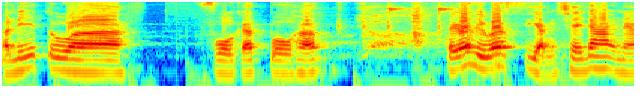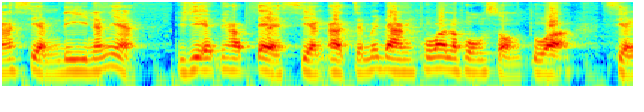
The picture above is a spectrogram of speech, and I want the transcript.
อันนี้ตัว Focus Pro ครับ แต่ก็ถือว่าเสียงใช้ได้นะ เสียงดีนะเนี่ย DTS นะครับ แต่เสียงอาจจะไม่ดังเพราะว่าลำโพง 2 ตัวเสียง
